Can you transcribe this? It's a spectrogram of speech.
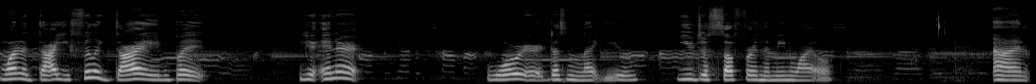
want to die. You feel like dying, but your inner warrior doesn't let you. You just suffer in the meanwhile. And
